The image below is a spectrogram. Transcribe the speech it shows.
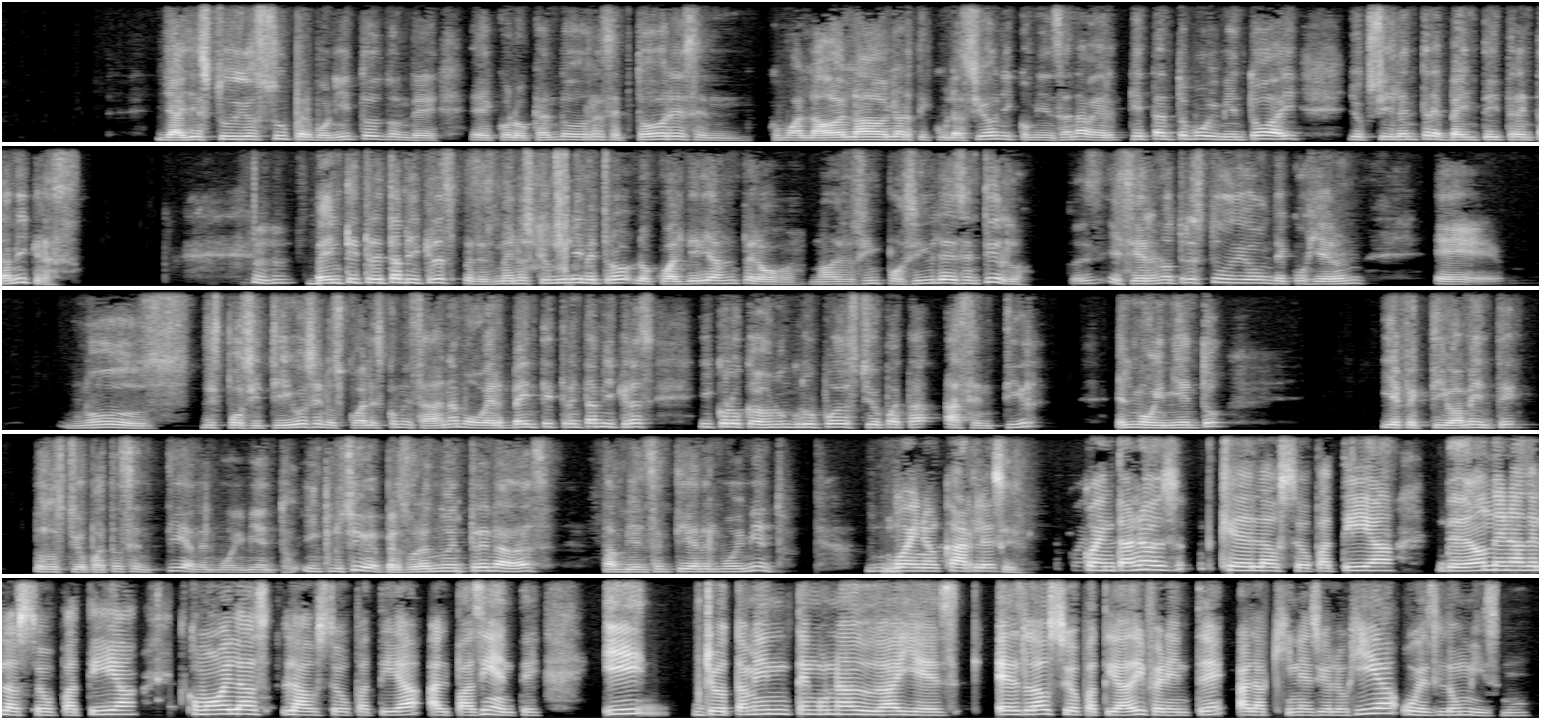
Ya hay estudios súper bonitos donde eh, colocan dos receptores en, como al lado del lado de la articulación y comienzan a ver qué tanto movimiento hay y oscila entre 20 y 30 micras. 20 y 30 micras, pues es menos que un milímetro, lo cual dirían, pero no, eso es imposible de sentirlo. Entonces hicieron otro estudio donde cogieron eh, unos dispositivos en los cuales comenzaban a mover 20 y 30 micras y colocaron un grupo de osteópata a sentir el movimiento y efectivamente los osteópatas sentían el movimiento. Inclusive personas no entrenadas también sentían el movimiento. Bueno, Carlos, sí. Cuéntanos qué es la osteopatía, de dónde nace la osteopatía, cómo ve la, la osteopatía al paciente. Y yo también tengo una duda y es, ¿es la osteopatía diferente a la kinesiología o es lo mismo?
